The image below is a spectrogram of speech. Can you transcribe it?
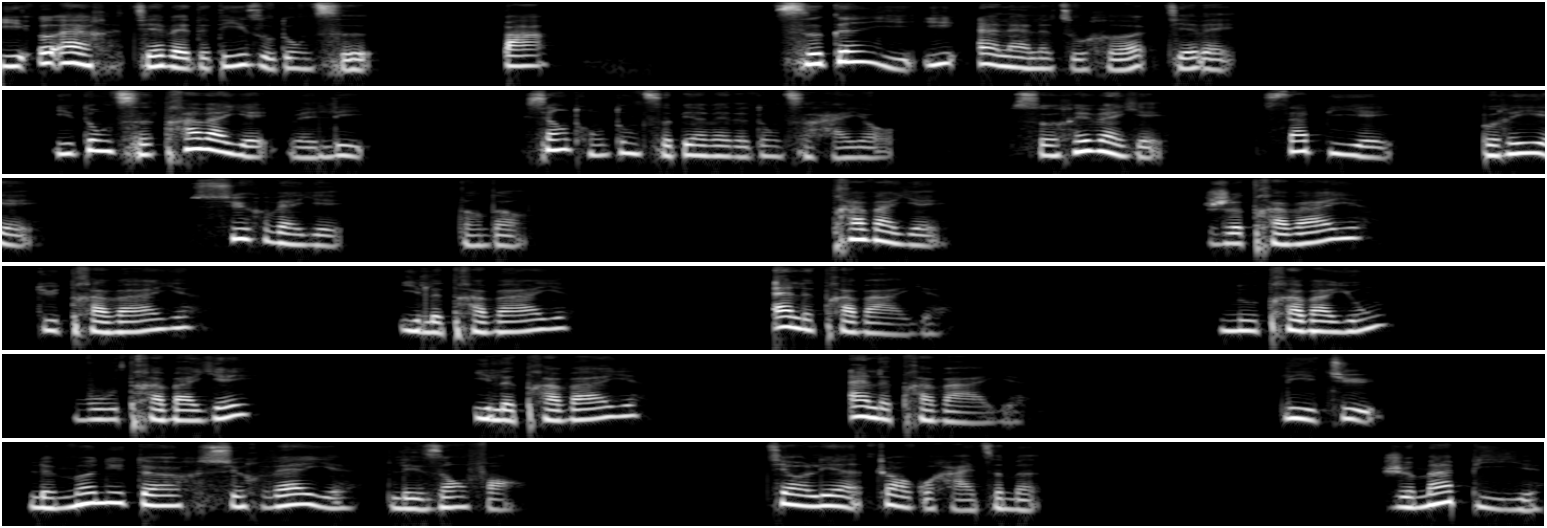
以 er 结尾的第一组动词。八，词根以 e-l 的组合结尾。以动词 travailler 为例，相同动词变位的动词还有 se réveiller、s'habiller、briller、surveiller 等等。travailler。Je travaille, tu travailles, il travaille, elle travaille. Nous travaillons. Vous travaillez. Il travaille. Elle travaille. Le moniteur surveille les enfants. Je m'habille.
